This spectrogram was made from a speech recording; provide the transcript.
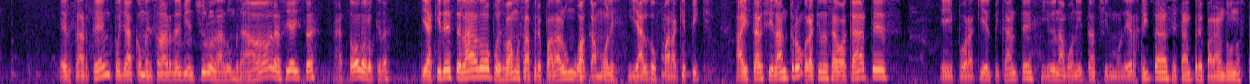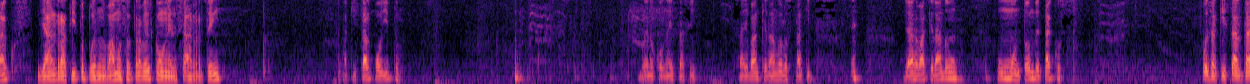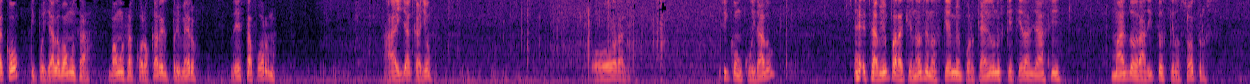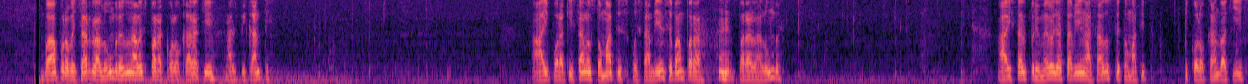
El sartén, pues ya comenzó a arder bien chulo la lumbre. Ahora sí, ahí está. A todo lo que da. Y aquí de este lado, pues vamos a preparar un guacamole y algo para que pique. Ahí está el cilantro, por aquí unos aguacates y por aquí el picante y una bonita chirmolera. Ahorita se están preparando unos tacos. Ya al ratito, pues nos vamos otra vez con el sartén. Aquí está el pollito. Bueno, con esta sí. Pues ahí van quedando los taquitos. ya va quedando un, un montón de tacos pues aquí está el taco y pues ya lo vamos a vamos a colocar el primero de esta forma. Ahí ya cayó. Órale. Sí con cuidado. También para que no se nos quemen porque hay unos que quedan ya así más doraditos que los otros. Voy a aprovechar la lumbre de una vez para colocar aquí al picante Ahí por aquí están los tomates, pues también se van para, para la lumbre. Ahí está el primero, ya está bien asado este tomatito. Estoy colocando aquí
